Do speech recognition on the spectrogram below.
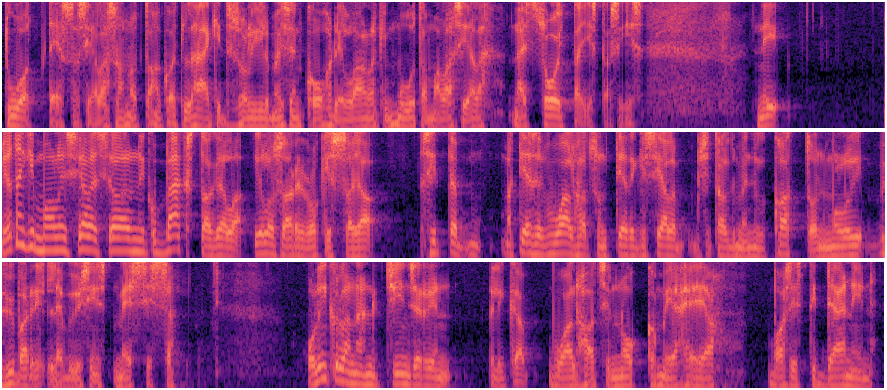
tuotteessa siellä sanotaanko, että lääkitys oli ilmeisen kohdilla ainakin muutamalla siellä näistä soittajista siis. Niin jotenkin mä olin siellä, siellä niin kuin backstagella Ilosaarirokissa ja sitten mä tiesin, että Wild Hearts on tietenkin siellä, sitä oli mennyt kattoon, niin mulla oli hyvärilevy siinä messissä. Olin kyllä nähnyt Gingerin, eli Wild Heartsin nokkamiehen ja basisti Danin –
